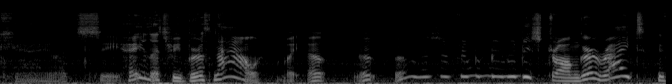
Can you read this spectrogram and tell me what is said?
Okay, let's see. Hey, let's rebirth now. Wait, oh, oh, oh this would be stronger, right?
